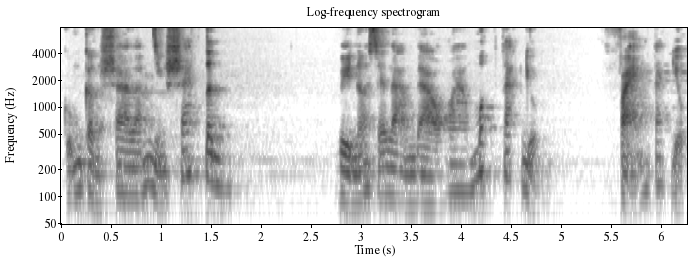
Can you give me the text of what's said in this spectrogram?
cũng cần xa lắm những sát tinh, vì nó sẽ làm đào hoa mất tác dụng, phản tác dụng.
